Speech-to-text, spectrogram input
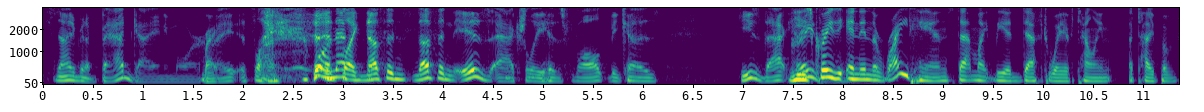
he's not even a bad guy anymore, Right. right? It's like Well, it's like nothing nothing is actually his fault because he's that crazy. He's crazy. And in the right hands, that might be a deft way of telling a type of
